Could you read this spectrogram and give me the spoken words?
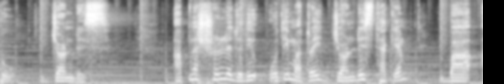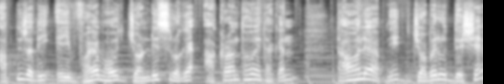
টু জন্ডিস আপনার শরীরে যদি অতিমাত্রায় জন্ডিস থাকে বা আপনি যদি এই ভয়াবহ জন্ডিস রোগে আক্রান্ত হয়ে থাকেন, তাহলে আপনি জবের উদ্দেশ্যে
